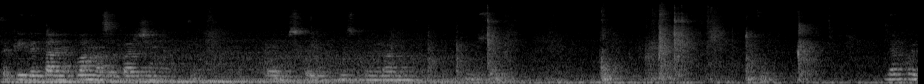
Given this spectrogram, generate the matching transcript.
такий детальний план на затвердження Київської міської ради. Дякую.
